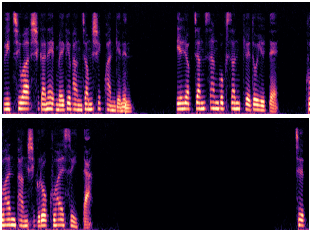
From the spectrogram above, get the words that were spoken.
위치와 시간의 매개 방정식 관계는 인력장 쌍곡선 궤도일 때 구한 방식으로 구할 수 있다. 즉,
